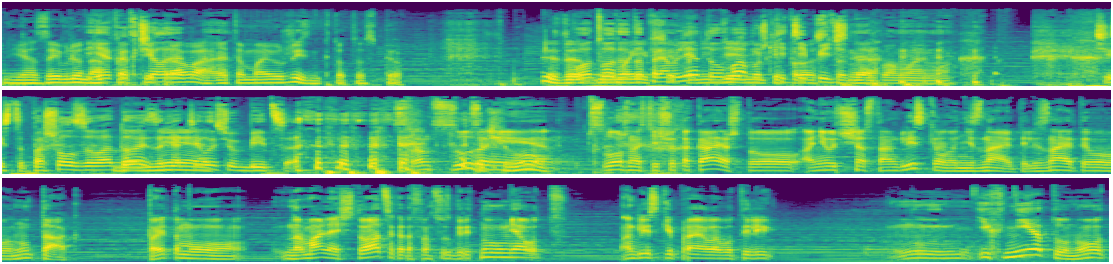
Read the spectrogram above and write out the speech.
Я заявлю на Я как человек- права, это мою жизнь кто-то спер. Вот-вот, это прям лето у бабушки типичное, по-моему. Чисто пошел за водой, Да захотелось убиться. С французами Почему? сложность еще такая, что они очень часто английского не знают или знают его, ну так. Поэтому нормальная ситуация, когда француз говорит, ну у меня вот английские правила вот или ну, их нету, но вот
